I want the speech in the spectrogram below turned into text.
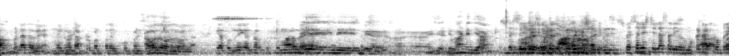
ಹಾಸ್ಪಿಟಲ್ ಇದಾವೆ. ರೆಗ್ಯುಲರ್ ಡಾಕ್ಟರ್ ಬರ್ತಾರೆ ಇಕ್ವಿಪ್ಮೆಂಟ್ಸ್ ಹೌದು, ಹೌದು. ಯಾ ತೊಂದರೆ ಈಗ ಸ್ವಲ್ಪ ಸುಮಾರು ಅಂದ್ರೆ ಇಲ್ಲಿ ಡಿಮಾಂಡ್ ಇದೆಯಾ? ಸ್ಪೆಷಲಿಸ್ಟ್ ಇಲ್ಲ ಸರ್ ಮುಖ ಡಾಕ್ಟರ್ ಒಬ್ಬರೇ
